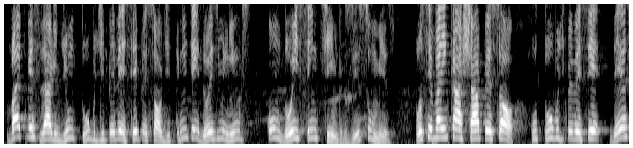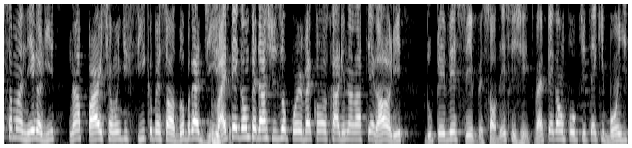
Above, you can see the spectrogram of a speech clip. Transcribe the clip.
Vai precisar de um tubo de PVC, pessoal, de 32 milímetros com 2 centímetros, isso mesmo. Você vai encaixar, pessoal, o tubo de PVC dessa maneira ali na parte onde fica, pessoal, a dobradiça. Vai pegar um pedaço de isopor, vai colocar ali na lateral ali do PVC, pessoal, desse jeito. Vai pegar um pouco de Tech Bond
